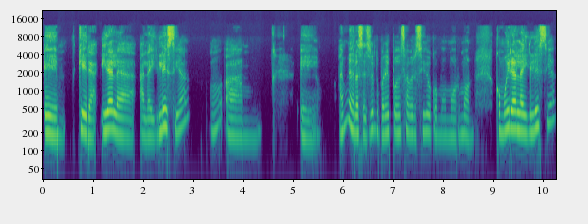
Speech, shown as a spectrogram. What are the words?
em, que era ir a la, a la iglesia, ¿no? A, mm, eh, a mí me da la sensación que por ahí podés haber sido como mormón, como ir a la iglesia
